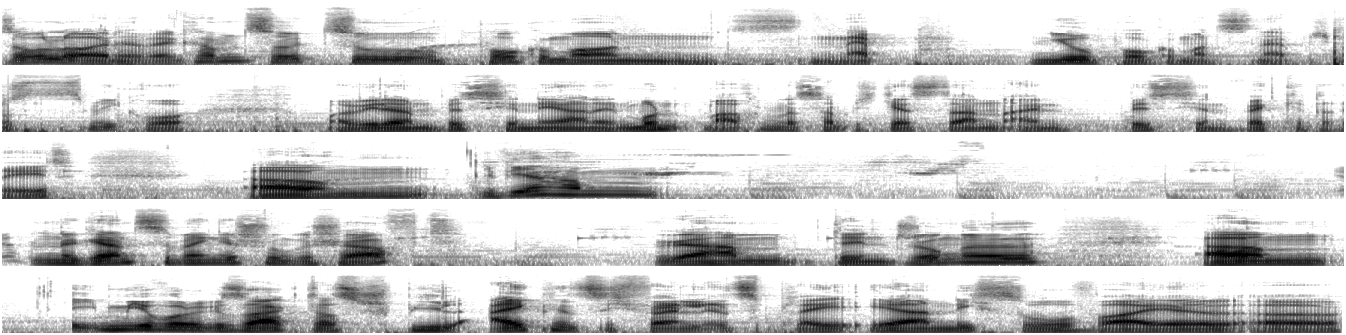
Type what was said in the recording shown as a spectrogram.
So Leute, willkommen zurück zu Pokémon Snap. New Pokémon Snap. Ich muss das Mikro mal wieder ein bisschen näher an den Mund machen. Das habe ich gestern ein bisschen weggedreht. Ähm, wir haben eine ganze Menge schon geschafft. Wir haben den Dschungel. Ähm, mir wurde gesagt, das Spiel eignet sich für ein Let's Play eher nicht so, weil äh,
